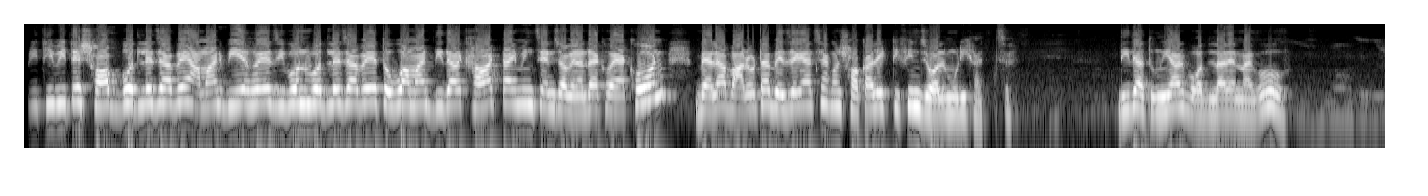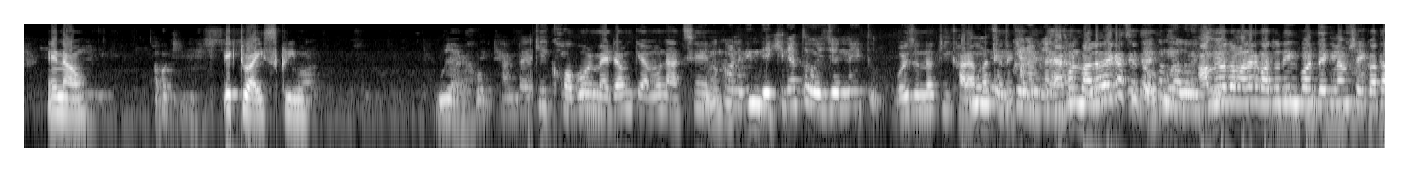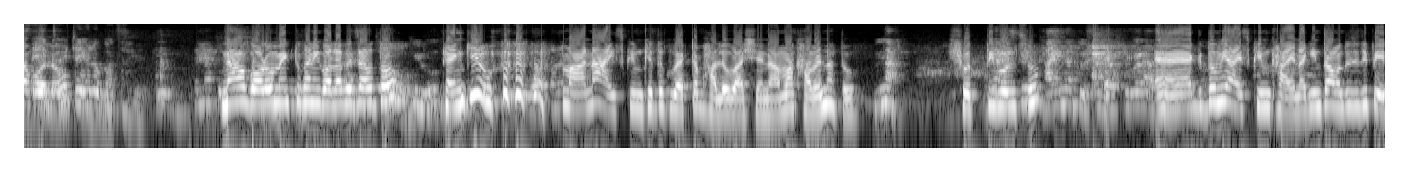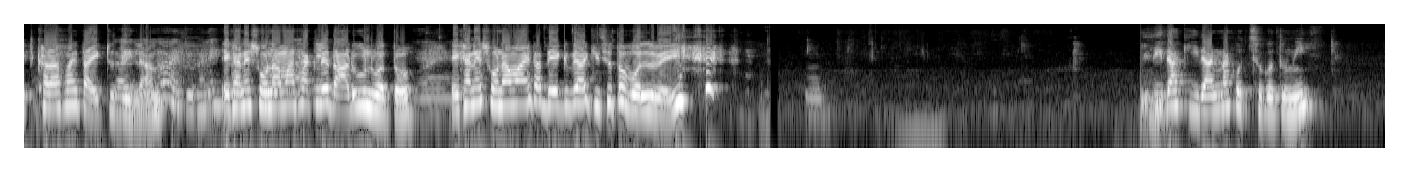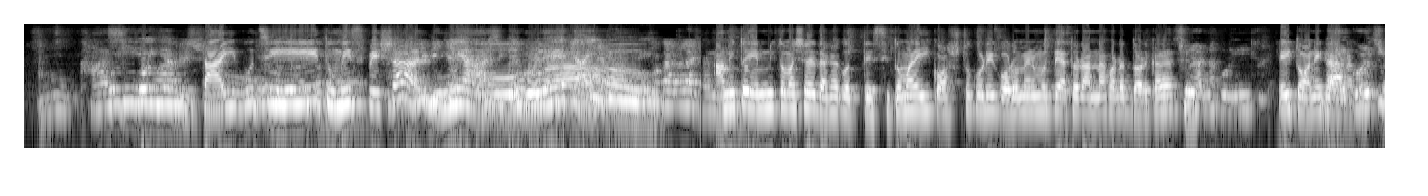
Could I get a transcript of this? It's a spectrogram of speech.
পৃথিবীতে সব বদলে যাবে, আমার বিয়ে হয়ে জীবন বদলে যাবে, তবু আমার দিদার খাওয়ার টাইমিং চেঞ্জ হবে না। দেখো, এখন বেলা বারোটা বেজে গেছে, এখন সকালের টিফিন জল মুড়ি খাচ্ছে। দিদা, তুমি আর বদলালে না গো। এ নাও, একটু আইসক্রিম কি খবর? ম্যাডাম কেমন আছেন? অনেকদিন দেখি না তো ওই জন্যই তো। ওই জন্য কি খারাপ আছে। এখন ভালো হয়ে গেছে তো? আমিও তোমাদের কতদিন পর দেখলাম সেই কথা বলো। না এটাই হলো কথা। নাও গরমে একটুখানি গলা ভেজাও তো। থ্যাংক ইউ মা না আইসক্রিম খেতে খুব একটা ভালোবাসে না। মা খাবে না তো? না। সত্যি বলছো। হ্যাঁ, একদমই আইসক্রিম খায় না কিন্তু আমাদের যদি পেট খারাপ হয় তাই একটু দিলাম। এখানে সোনামা থাকলে দারুণ হতো। হ্যাঁ। এখানে সোনামা এটা দেখবে আর কিছু তো বলবেই। দিদা কি রান্না করছ গো তুমি? তাই বুঝি তুমি স্পেশাল তুমি আসবে বলে তাই আমি তো এমনি তোমার সাথে দেখা করতে এসেছি। তোমার এই কষ্ট করে গরমের মধ্যে এত রান্না করার দরকার আছে? রান্না করি এই তো অনেক রান্না করেছি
